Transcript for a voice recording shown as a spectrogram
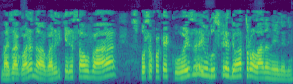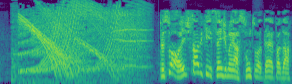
Mas agora não, agora ele queria salvar, exposto a qualquer coisa, e o Lúcifer deu uma trollada nele ali. Pessoal, a gente sabe que Sandman é assunto até pra dar,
